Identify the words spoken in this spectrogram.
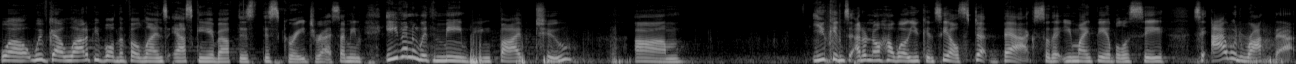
Well, we've got a lot of people on the phone lines asking about this this gray dress. I mean, even with me being 5'2", um, you can, I don't know how well you can see, I'll step back so that you might be able to see. See, I would rock that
